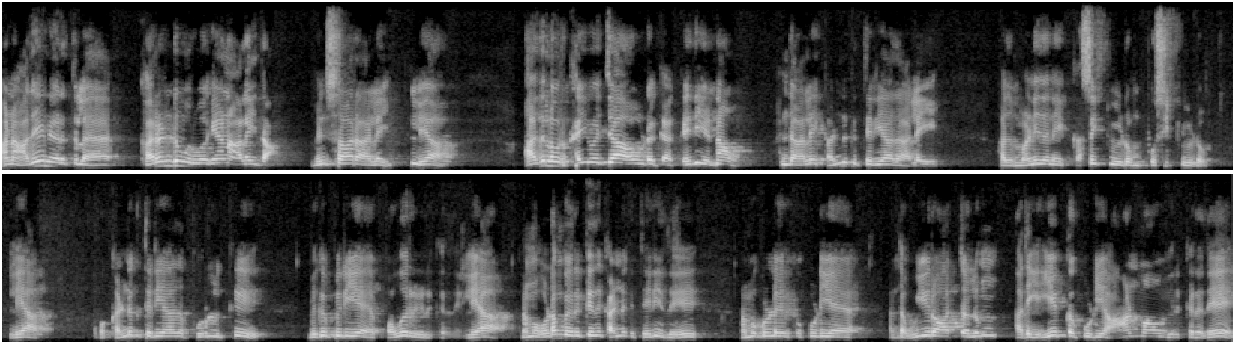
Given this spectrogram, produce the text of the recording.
ஆனால் அதே நேரத்தில் கரண்டும் ஒரு வகையான அலை தான் மின்சார அலை இல்லையா? அதில் ஒரு கை வச்சா அவனோட க கதி என்ன ஆகும் அந்த அலை கண்ணுக்கு தெரியாத அலை. அது மனிதனை கசக்கி விடும் பொசுக்கி விடும் இல்லையா? அப்போ கண்ணுக்கு தெரியாத பொருளுக்கு மிகப்பெரிய பவர் இருக்கிறது இல்லையா? நம்ம உடம்பு இருக்குது கண்ணுக்கு தெரியுது. நமக்குள்ளே இருக்கக்கூடிய அந்த உயிராற்றலும் அதை இயக்கக்கூடிய ஆன்மாவும் இருக்கிறதே.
